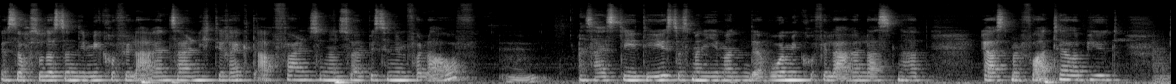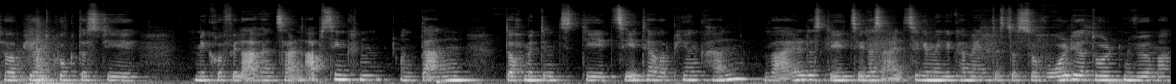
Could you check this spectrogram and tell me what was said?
es ist auch so, dass dann die Mikrofilarienzahlen nicht direkt abfallen, sondern so ein bisschen im Verlauf. mhm. Das heißt, die Idee ist, dass man jemanden, der hohe Mikrofilarienlasten hat, erstmal vortherapiert, therapiert, guckt, dass die Mikrofilarienzahlen absinken und dann doch mit dem DEC therapieren kann, weil das DEC das einzige Medikament ist, das sowohl die adulten Würmer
